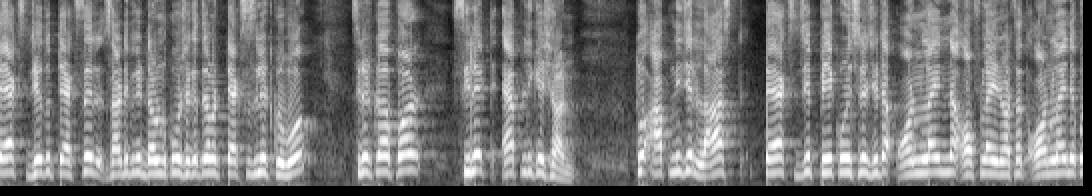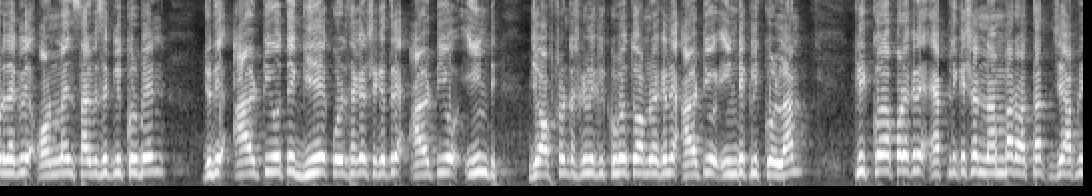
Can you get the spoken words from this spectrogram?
ট্যাক্স যেহেতু ট্যাক্সের সার্টিফিকেট ডাউনলোড করব, সেক্ষেত্রে আমরা ট্যাক্স সিলেক্ট করব। সিলেক্ট করার পর সিলেক্ট অ্যাপ্লিকেশন তো আপনি যে লাস্ট ট্যাক্স যে পে করেছিলেন, সেটা অনলাইন না অফলাইন অর্থাৎ অনলাইনে করে থাকলে অনলাইন সার্ভিসে ক্লিক করবেন। যদি আরটিওতে গিয়ে করে থাকেন, সেক্ষেত্রে আরটিও ইন্ড যে অপশনটা সেখানে ক্লিক করবেন তো আমরা এখানে আরটিও ইন্ডে ক্লিক করলাম। ক্লিক করার পর এখানে অ্যাপ্লিকেশন নাম্বার অর্থাৎ যে আপনি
